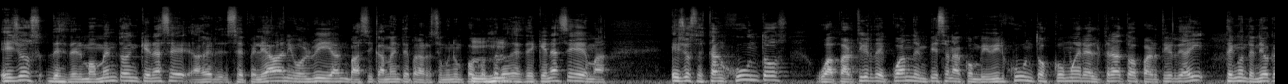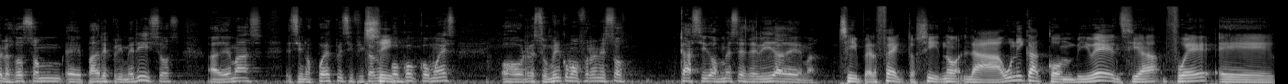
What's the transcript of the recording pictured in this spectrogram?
ellos desde el momento en que nace, a ver, se peleaban y volvían, básicamente para resumir un poco, pero desde que nace Emma, ellos están juntos o a partir de cuándo empiezan a convivir juntos, cómo era el trato a partir de ahí. Tengo entendido que los dos son eh, padres primerizos, además, eh, si nos puede especificar un poco cómo es o resumir cómo fueron esos casi dos meses de vida de Emma. Sí, perfecto. Sí, no, la única convivencia fue eh,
